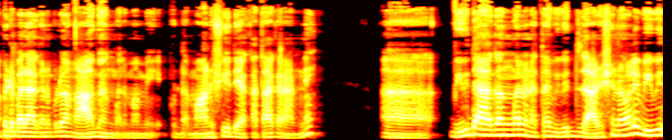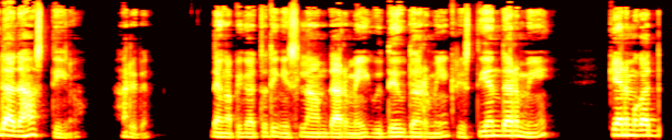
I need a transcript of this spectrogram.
අපට බලාගන පුළුවන් ආගංවල ම මේ පුඩ්ඩ මානුෂී දෙයක් කතා කරන්නේ විවිධාගංවල නැත විවිධ දර්ශනවල විවිධ අදහස් තියනවා. හරිද? දැන් අපි ගත්තතින් ඉස්ලාම් ධර්මය යුදෙව් ධර්මය ක්‍රස්තියන් ධර්මය කියනමකද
